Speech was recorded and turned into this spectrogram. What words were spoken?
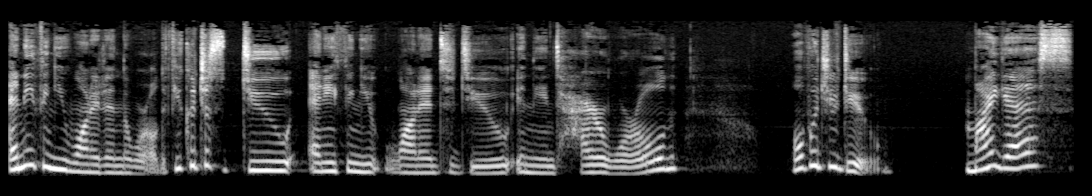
anything you wanted in the world, if you could just do anything you wanted to do in the entire world, what would you do? My guess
